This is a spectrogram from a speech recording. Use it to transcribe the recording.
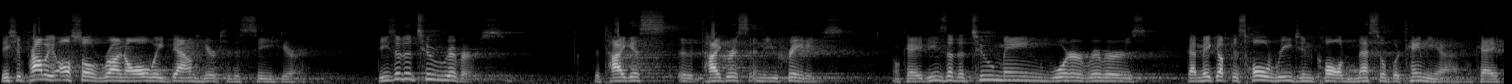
They should probably also run all the way down here to the sea here. These are the two rivers, the Tigris, uh, Tigris and the Euphrates. Okay, these are the two main water rivers that make up this whole region called Mesopotamia. Okay,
